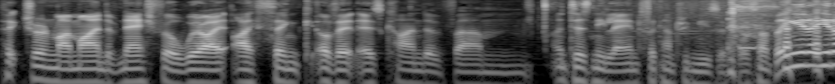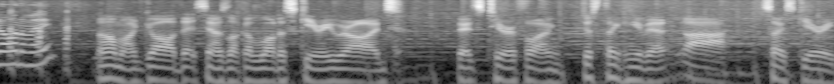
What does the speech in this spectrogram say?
picture in my mind of Nashville where I, I think of it as kind of um, a Disneyland for country music or something. you know, you know what I mean? Oh my god, that sounds like a lot of scary rides. That's terrifying. Just thinking about ah, so scary.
